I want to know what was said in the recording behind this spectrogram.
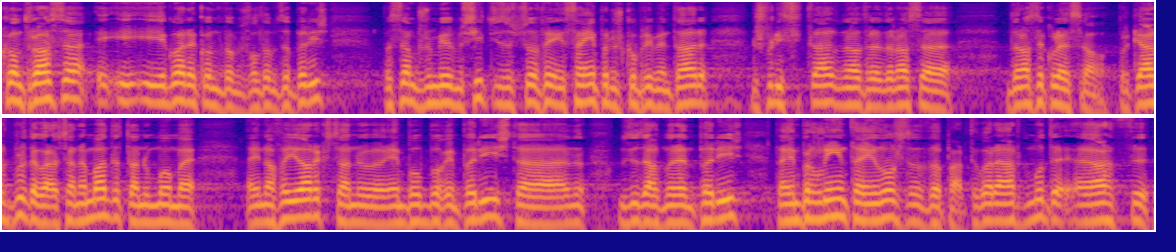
com troça, e, e, agora, quando vamos, voltamos a Paris, passamos no mesmo sítio e as pessoas vêm, saem para nos cumprimentar, nos felicitar da, da nossa da nossa coleção. Porque a arte bruta agora está na moda, está no MoMA em Nova Iorque, está no, em Beaubourg em Paris, está no Museu de Arte Moderna de Paris, está em Berlim, está em Londres, toda parte. Agora a arte, muda, a arte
